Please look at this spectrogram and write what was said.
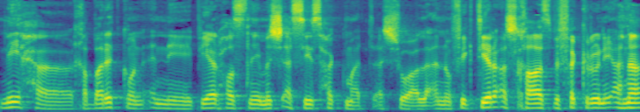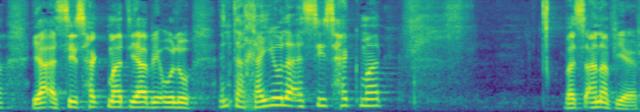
منيح آه، خبرتكم إني بيير حسني مش قسيس حكمت الشوع لأنه في كتير أشخاص بفكروني أنا يا قسيس حكمت يا بيقولوا أنت خيو لقسيس حكمت. بس أنا بيير.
